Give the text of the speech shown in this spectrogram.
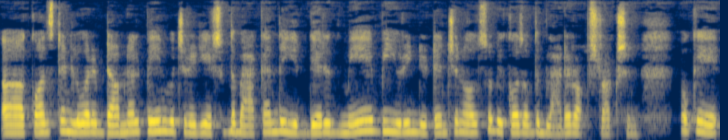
constant lower abdominal pain which radiates to the back and the, there may be urine retention also because of the bladder obstruction okay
